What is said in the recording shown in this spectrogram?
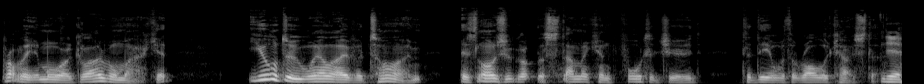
probably a more global market, you'll do well over time as long as you've got the stomach and fortitude to deal with a roller coaster. Yeah,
